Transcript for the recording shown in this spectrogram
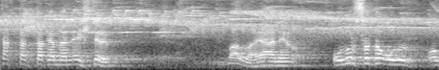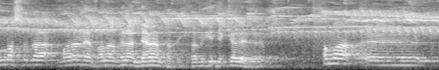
Tak tak tak hemen eşlerim. Vallahi yani olursa da olur, olmazsa da bana ne falan filan demem tabii. Tabii ki dikkat ederim. Ama eee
